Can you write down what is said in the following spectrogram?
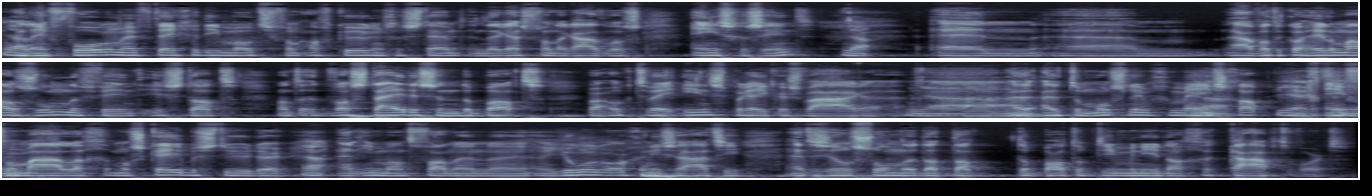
Ja. Alleen Forum heeft tegen die motie van afkeuring gestemd. En de rest van de raad was eensgezind. Ja. En ehm, nou, wat ik al helemaal zonde vind, is dat. Want het was tijdens een debat waar ook twee insprekers waren Ja. eh, uit, uit de moslimgemeenschap. Ja, een voormalig moskeebestuurder Ja. en iemand van een, eh, een jongerenorganisatie. En het is heel zonde dat dat debat op die manier dan gekaapt wordt.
